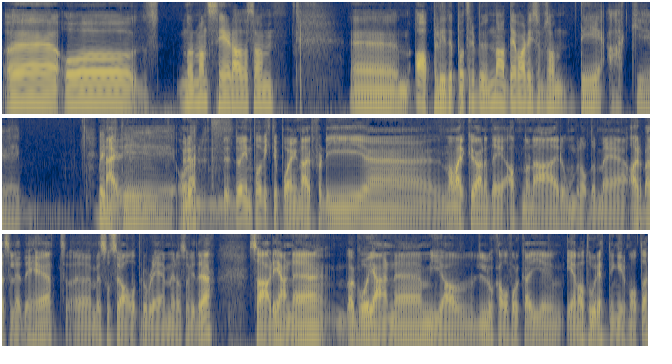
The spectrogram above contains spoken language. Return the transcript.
Uh, og når man ser da som uh, apelyder på tribunen, da, det var liksom sånn Det er ikke veldig ålreit. du, du er inne på et viktig poeng der, fordi uh, man merker jo gjerne det at når det er områder med arbeidsledighet, uh, med sosiale problemer osv., så, videre, så er det gjerne Da går gjerne mye av de lokale folka i én av to retninger, på en måte.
